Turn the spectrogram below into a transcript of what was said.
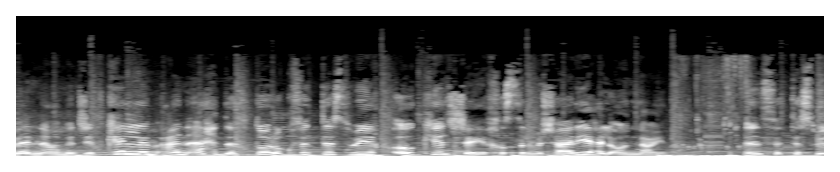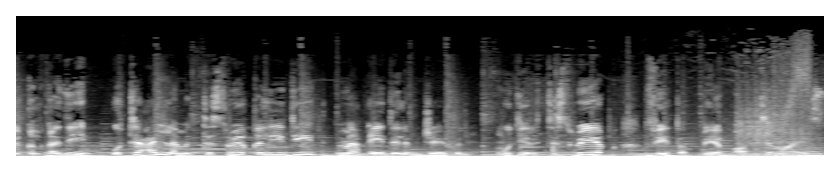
برنامج يتكلم عن أحدث طرق في التسويق وكل شيء يخص المشاريع الأونلاين. انسى التسويق القديم وتعلم التسويق الجديد مع عيد المجيبل مدير التسويق في تطبيق Optimize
